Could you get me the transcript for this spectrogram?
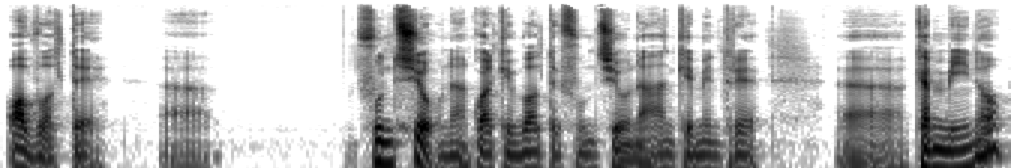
o a volte funziona, qualche volta funziona anche mentre eh, cammino,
